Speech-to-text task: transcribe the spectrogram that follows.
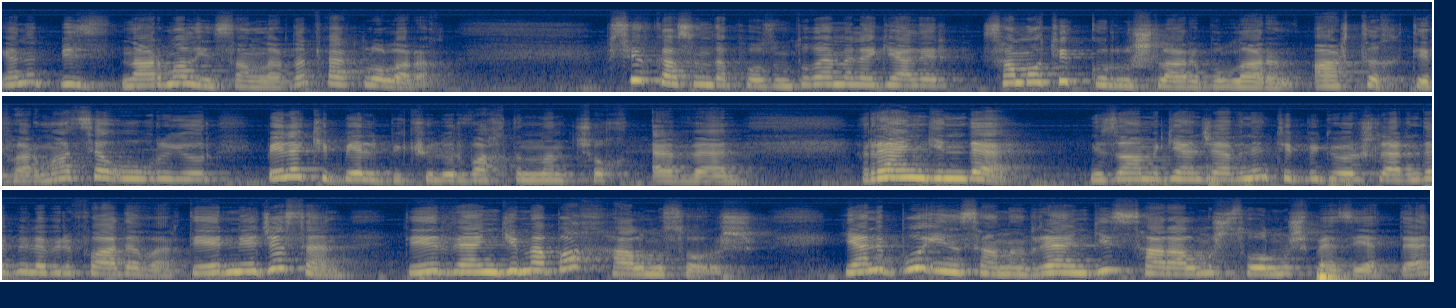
Yəni biz normal insanlardan fərqli olaraq psixikasında pozuntuq əmələ gəlir. Somatik quruluşları bunların artıq deformasiya uğrayır. Belə ki, bel bükülür vaxtından çox əvvəl. Rəngində Nizami Gəncəvinin tibbi görüşlərində belə bir ifadə var. Deyir, necəsən? Deyir, rəngimə bax, halımı soruş. Yəni bu insanın rəngi saralmış, solmuş vəziyyətdə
